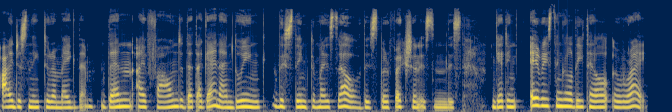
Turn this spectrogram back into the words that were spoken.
I just need to remake them. Then I found that again I'm doing this thing to myself, this perfectionism, this getting every single detail right.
